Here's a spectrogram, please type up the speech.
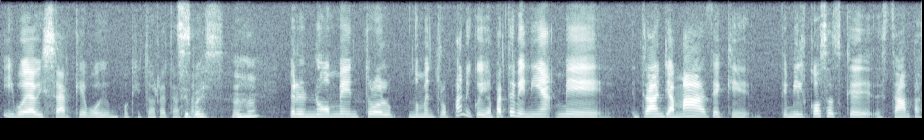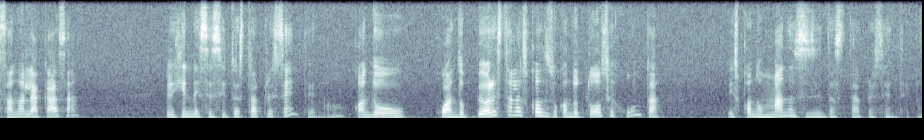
y voy a avisar que voy un poquito retrasado. Sí, pues. Ajá pero no me entró, no me entró pánico. Y aparte venía, me entraban llamadas de que de mil cosas que estaban pasando en la casa. Pero dije, necesito estar presente, ¿no? Cuando, cuando peor están las cosas o cuando todo se junta, es cuando más necesitas estar presente, ¿no?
